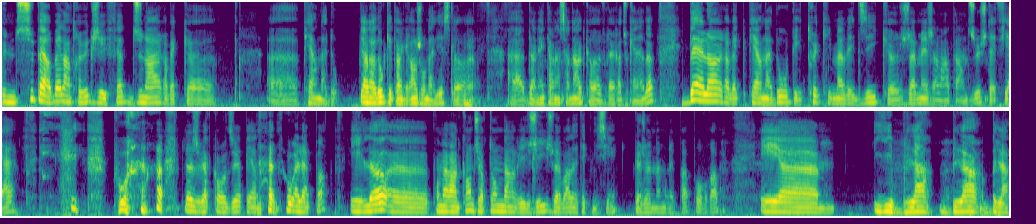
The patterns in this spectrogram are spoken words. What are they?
Une super belle entrevue que j'ai faite d'une heure avec euh, euh, Pierre Nadeau. Pierre Nadeau, qui est un grand journaliste là, euh, de l'international qui œuvrait Radio-Canada. Belle heure avec Pierre Nadeau, des trucs qu'il m'avait dit que jamais j'avais entendu. J'étais fier. pour... là, je vais reconduire Pierre Nadeau à la porte. Et là, euh, pour me rendre compte, je retourne dans la régie, je vais voir le technicien, que je ne nommerai pas, pauvre homme. Et euh, il est blanc, blanc, blanc.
